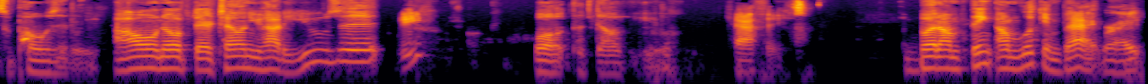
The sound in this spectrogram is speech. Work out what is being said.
supposedly. I don't know if they're telling you how to use it. we Well, the W. Cathy. But I'm think I'm looking back, right?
